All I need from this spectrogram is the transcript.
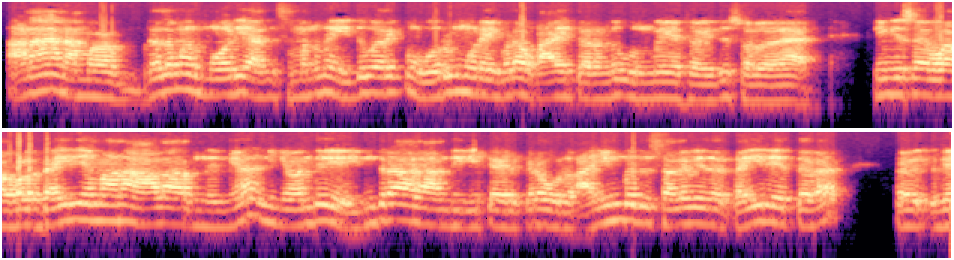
ஆனா நம்ம பிரதமர் மோடி அது சம்பந்தமா இதுவரைக்கும் ஒரு முறை கூட வாய் திறந்து உண்மையை இது சொல்லல. நீங்க அவ்வளவு தைரியமான ஆளா இருந்தீங்கன்னா நீங்க வந்து இந்திரா காந்தி கிட்ட இருக்கிற ஒரு ஐம்பது சதவீத தைரியத்துல இது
